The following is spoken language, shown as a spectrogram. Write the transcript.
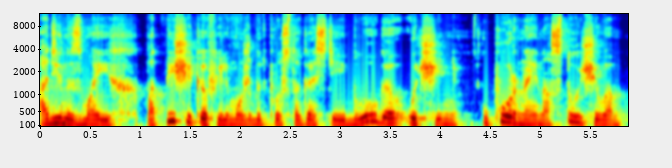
один из моих подписчиков или, может быть, просто гостей блога очень упорно и настойчиво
